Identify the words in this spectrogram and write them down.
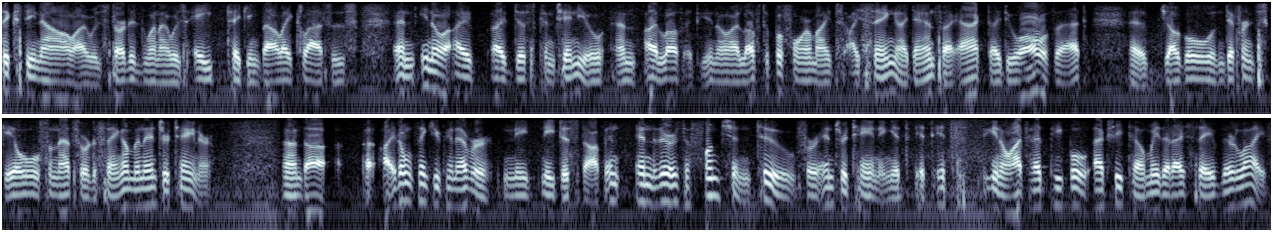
60 now. I was started when I was eight, taking ballet classes, and you know I I just continue, and I love it. You know, I love to perform. I I sing, I dance, I act, I do all of that, uh, juggle and different skills and that sort of thing. I'm an entertainer, and uh, I don't think you can ever need need to stop. And and there's a function too for entertaining. It it it's you know I've had people actually tell me that I saved their life.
